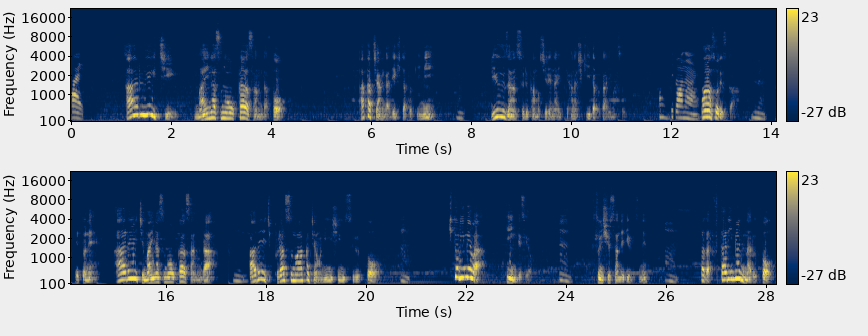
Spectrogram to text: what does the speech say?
はい。RH マイナスのお母さんだと赤ちゃんができた時にうん流産するかもしれないって話聞いたことあります？あ知らない。ああそうですかうん。えっとね RH マイナスのお母さんがうん。RH プラスの赤ちゃんを妊娠するとうん。1人目はいいんですようん。普通に出産できるんですねうん。ただ2人目になると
